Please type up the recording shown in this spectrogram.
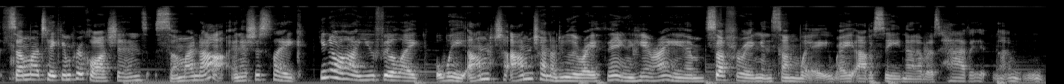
some are taking precautions, some are not. And it's just like, you know how you feel like, wait, I'm, I'm trying to do the right thing. Here I am suffering in some way, right? Obviously, none of us have it. I'm,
